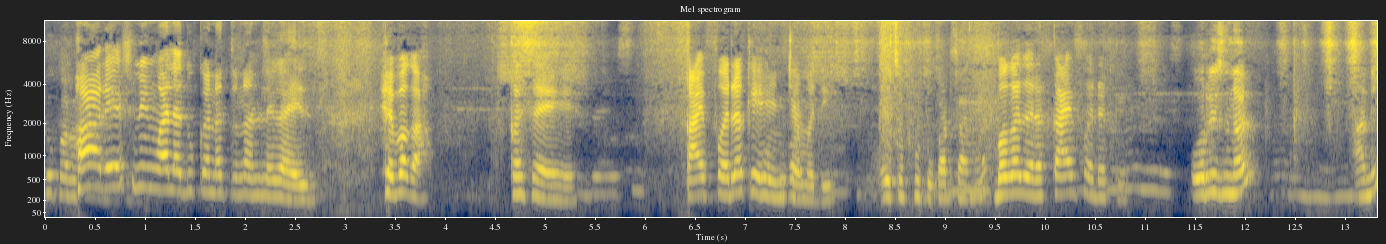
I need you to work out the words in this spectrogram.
दुकानात. हा रेशनिंग वाल्या दुकानातून आणले गाईज हे बघा कसं आहे हे? काय फरक आहे ह्यांच्यामध्ये? याचा फोटो काढ चांगला. बघा जरा काय फरक आहे? ओरिजिनल आणि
